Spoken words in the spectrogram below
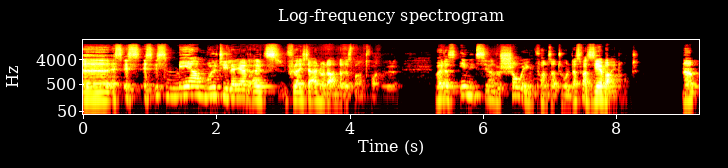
Äh, es, ist, es ist mehr multilayered, als vielleicht der ein oder andere es beantworten würde. Weil das initiale Showing von Saturn, das war sehr beeindruckend. Ne?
